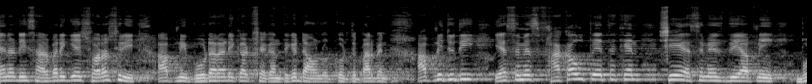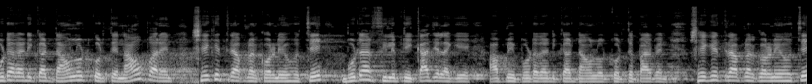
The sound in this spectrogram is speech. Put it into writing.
এনআইডি সার্ভারে গিয়ে সরাসরি আপনি ভোটার আইডি কার্ড সেখান থেকে ডাউনলোড করতে পারবেন। আপনি যদি এস এম এস ফাঁকাও পেয়ে থাকেন সেই এস এম এস দিয়ে আপনি ভোটার আইডি কার্ড ডাউনলোড করতে নাও পারেন, সেক্ষেত্রে আপনার করণীয় হচ্ছে, ভোটার স্লিপটি কাজে লাগিয়ে আপনি ভোটার আইডি কার্ড ডাউনলোড করতে পারবেন। সেক্ষেত্রে আপনার করণীয় হচ্ছে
